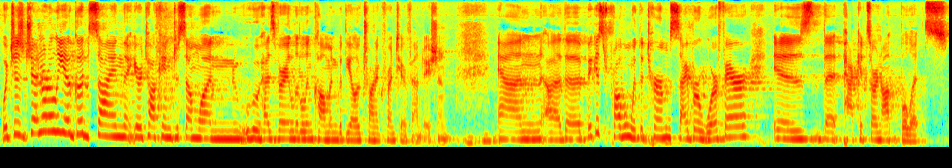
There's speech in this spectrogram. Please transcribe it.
which is generally a good sign that you're talking to someone who has very little in common with the Electronic Frontier Foundation. And uh, the biggest problem with the term cyber warfare is that packets are not bullets.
